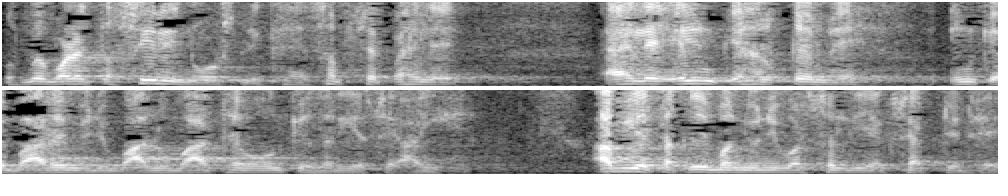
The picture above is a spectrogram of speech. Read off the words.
اس میں بڑے تفصیلی نوٹس لکھے ہیں۔ سب سے پہلے اہل علم کے حلقے میں ان کے بارے میں جو معلومات ہیں، وہ ان کے ذریعے سے آئی ہیں۔ اب یہ تقریباً یونیورسلی ایکسیپٹڈ ہے۔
